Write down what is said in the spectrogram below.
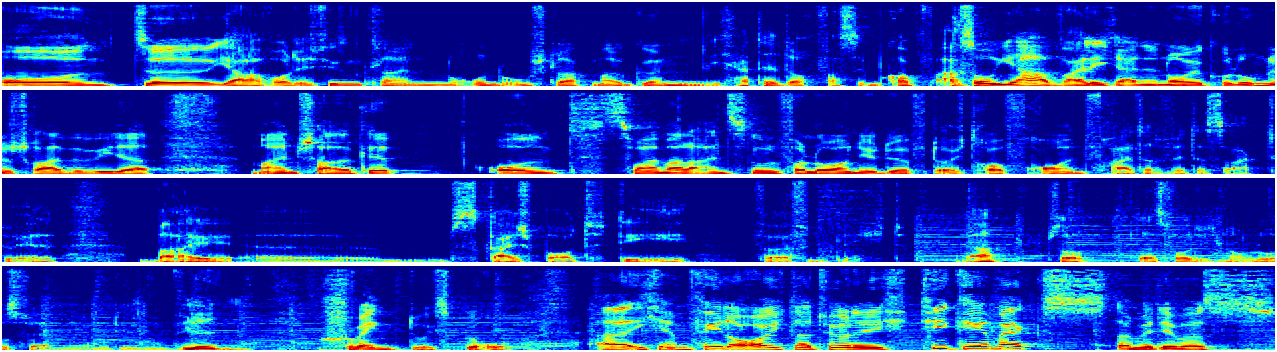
Und äh, ja, wollte ich diesen kleinen Rundumschlag mal gönnen. Ich hatte doch was im Kopf. Ach so, ja, weil ich eine neue Kolumne schreibe, wieder mein Schalke. Und zweimal 1-0 verloren. Ihr dürft euch drauf freuen. Freitag wird das aktuell bei äh, skysport.de veröffentlicht. Ja, so, das wollte ich noch loswerden hier mit diesem wilden Schwenk durchs Büro. Äh, ich empfehle euch natürlich TK Maxx, damit ihr was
